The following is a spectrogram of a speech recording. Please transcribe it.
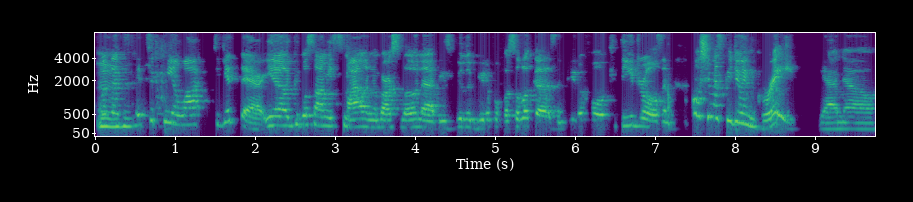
But mm-hmm. that's, it took me a lot to get there. You know, people saw me smiling in Barcelona at these really beautiful basilicas and beautiful cathedrals, and oh, she must be doing great. Yeah, no.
